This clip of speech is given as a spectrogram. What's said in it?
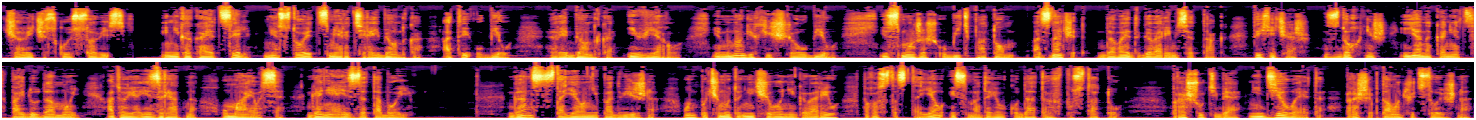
человеческую совесть». И никакая цель не стоит смерти ребенка, а ты убил ребенка и Веру, и многих еще убил, и сможешь убить потом. А значит, давай договоримся так. Ты сейчас сдохнешь, и я, наконец, пойду домой, а то я изрядно умаялся, гоняясь за тобой». Ганс стоял неподвижно. Он почему-то ничего не говорил, просто стоял и смотрел куда-то в пустоту. «Прошу тебя, не делай это!» – прошептал он чуть слышно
